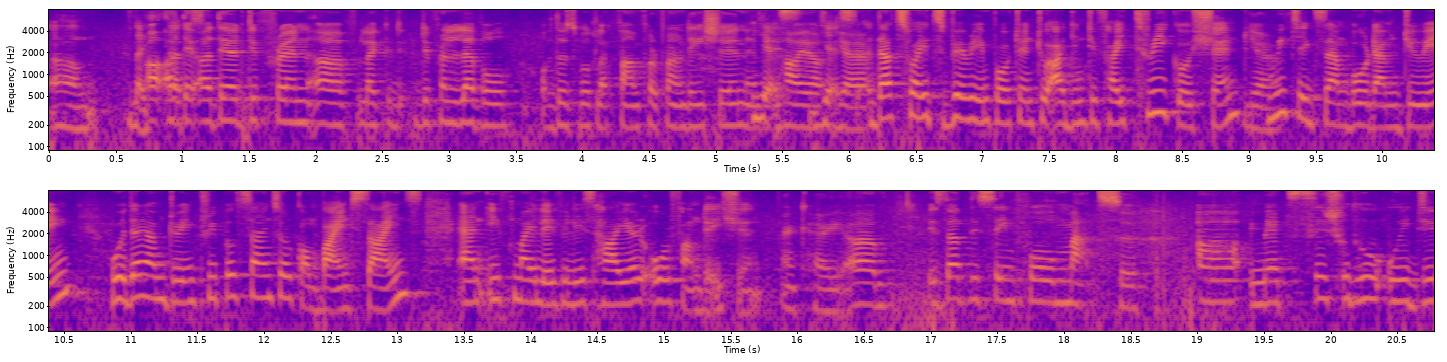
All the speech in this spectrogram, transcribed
Um, like Are, are, there, are there different uh, like different level of those books like found for foundation and yes, higher? yes. Yeah. That's why it's very important to identify three questions: Yeah. which exam board I'm doing, whether I'm doing triple science or combined science, and if my level is higher or foundation. Okay. Um, is that the same for maths? ম্যাথসে শুধু ওই যে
